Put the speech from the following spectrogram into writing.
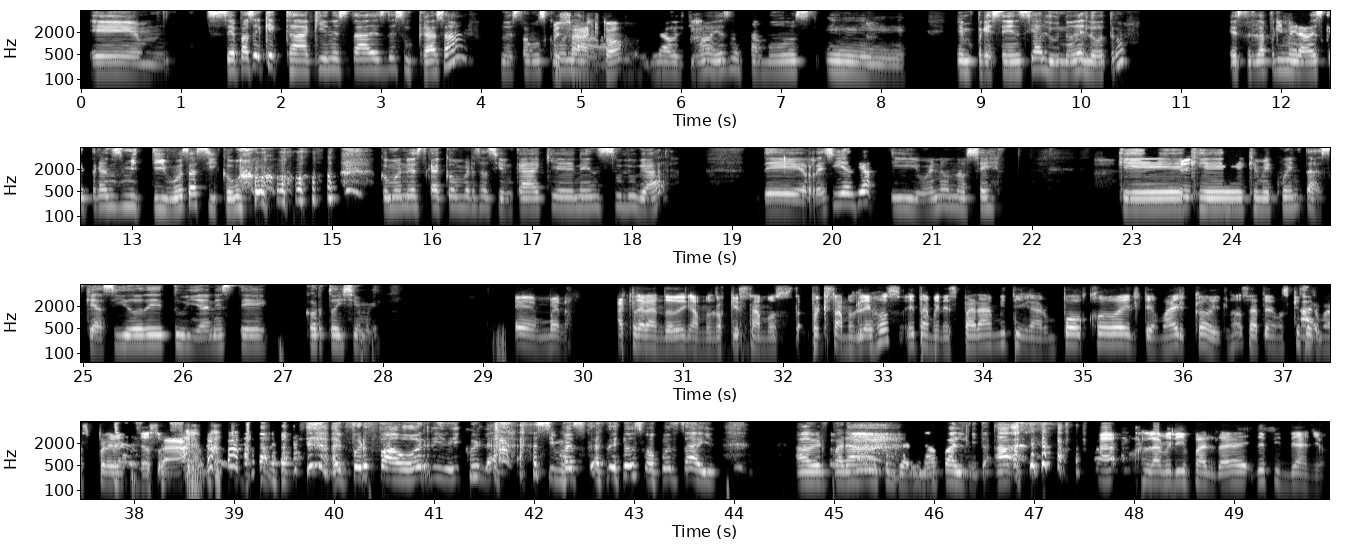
Eh, sépase que cada quien está desde su casa, no estamos como La, última vez, no estamos eh, en presencia el uno del otro. Esta es la primera vez que transmitimos así como, como nuestra conversación, cada quien en su lugar de residencia. Y bueno, no sé, ¿qué, qué me cuentas? ¿Qué ha sido de tu vida en este corto diciembre? Eh, bueno, aclarando, digamos, lo que estamos, porque estamos lejos, eh, también es para mitigar un poco el tema del COVID, ¿no? O sea, tenemos que ser más prevenidos. Ay, por favor, ridícula. Así más tarde nos vamos a ir. A ver, para comprar una faldita. Ah. Ah, la minifalda de, de fin de año.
